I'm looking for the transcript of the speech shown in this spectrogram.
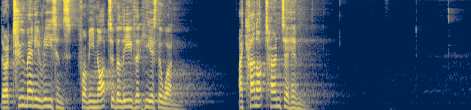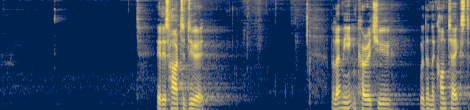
There are too many reasons for me not to believe that He is the one. I cannot turn to Him. It is hard to do it. But let me encourage you, within the context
